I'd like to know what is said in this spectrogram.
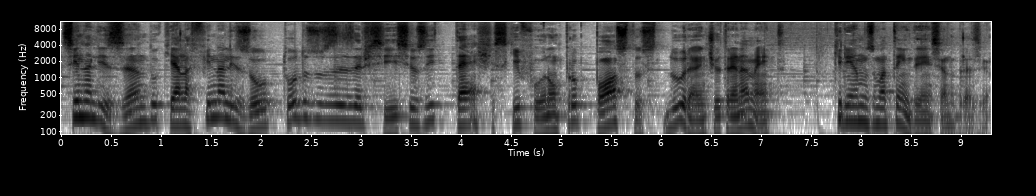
sinalizando que ela finalizou todos os exercícios e testes que foram propostos durante o treinamento. Criamos uma tendência no Brasil.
